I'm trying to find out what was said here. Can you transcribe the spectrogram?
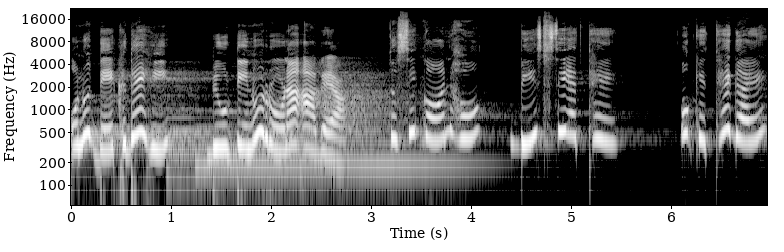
ਉਹਨੂੰ ਦੇਖਦੇ ਹੀ ਬਿਊਟੀ ਨੂੰ ਰੋਣਾ ਆ ਗਿਆ। ਤੁਸੀਂ ਕੌਣ ਹੋ? ਬੀਸਟ ਸੀ ਇੱਥੇ। ਉਹ ਕਿੱਥੇ ਗਏ?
